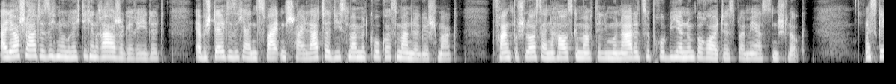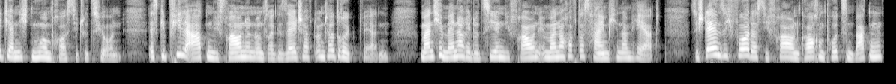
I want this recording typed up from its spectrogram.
Aljoscha hatte sich nun richtig in Rage geredet. Er bestellte sich einen zweiten Chai Latte, diesmal mit Kokosmandelgeschmack. Frank beschloss, eine hausgemachte Limonade zu probieren und bereute es beim ersten Schluck. Es geht ja nicht nur um Prostitution. Es gibt viele Arten, wie Frauen in unserer Gesellschaft unterdrückt werden. Manche Männer reduzieren die Frauen immer noch auf das Heimchen am Herd. Sie stellen sich vor, dass die Frauen kochen, putzen, backen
